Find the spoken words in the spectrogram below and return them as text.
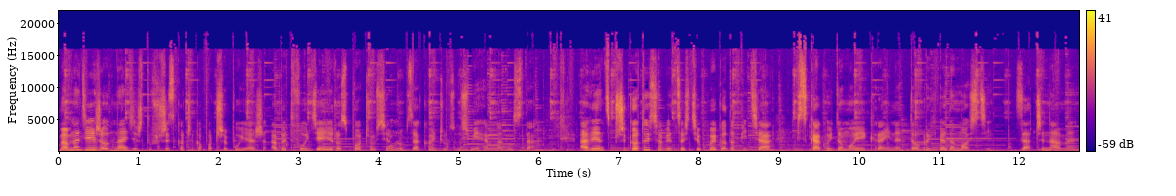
Mam nadzieję, że odnajdziesz tu wszystko, czego potrzebujesz, aby Twój dzień rozpoczął się lub zakończył z uśmiechem na ustach. A więc przygotuj sobie coś ciepłego do picia i wskakuj do mojej krainy dobrych wiadomości. Zaczynamy!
